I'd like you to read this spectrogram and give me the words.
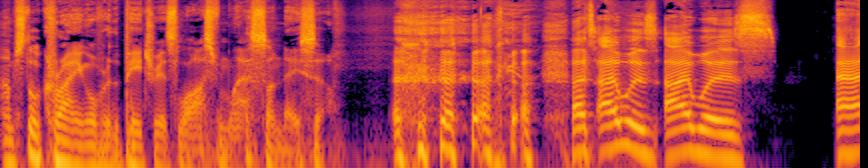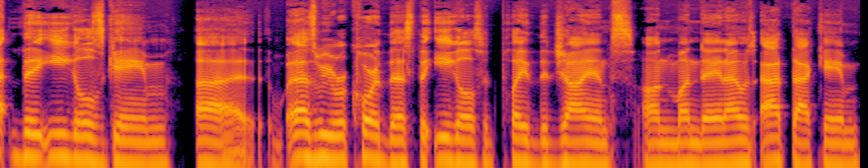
I'm still crying over the Patriots loss from last Sunday. So That's I was I was at the Eagles game uh, as we record this. The Eagles had played the Giants on Monday, and I was at that game.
